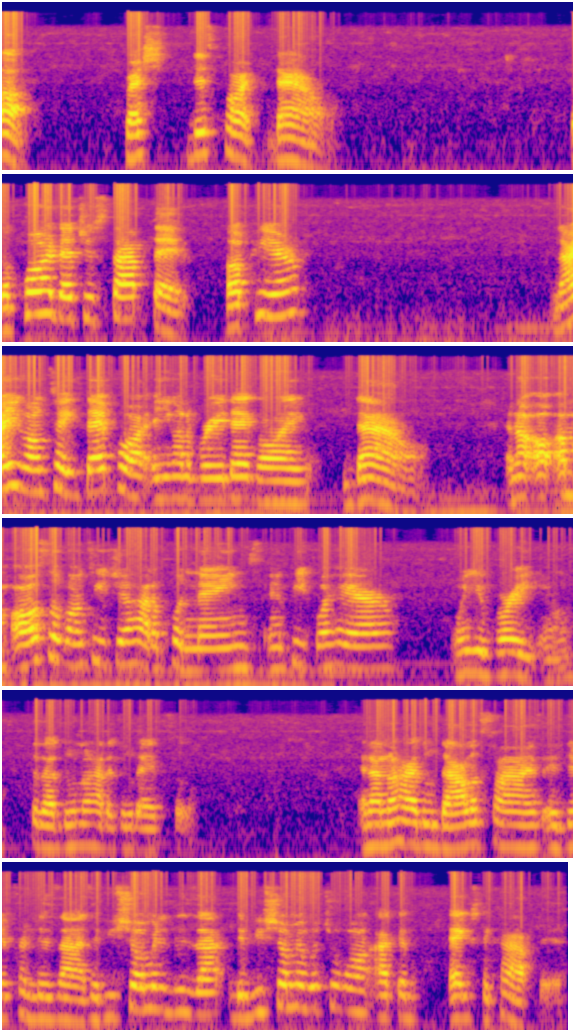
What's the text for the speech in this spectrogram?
up. Brush this part down. The part that you stopped at up here, now you're gonna take that part and you're gonna braid that going down. And I, am also going to teach you how to put names in people's hair when you braid them. Because I do know how to do that too. And I know how to do dollar signs and different designs. If you show me the design, if you show me what you want, I can actually copy it.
